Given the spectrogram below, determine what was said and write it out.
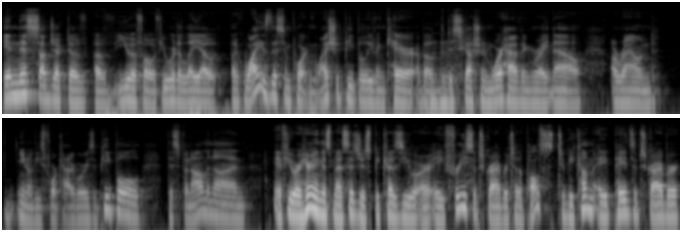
In this subject of, of UFO, if you were to lay out like why is this important? Why should people even care about the Mhm. discussion we're having right now around you know these four categories of people, this phenomenon. If you are hearing this message, it's because you are a free subscriber to the Pulse. To become a paid subscriber,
